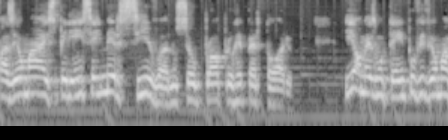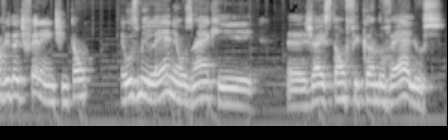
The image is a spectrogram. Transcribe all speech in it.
fazer uma experiência imersiva no seu próprio repertório e ao mesmo tempo viver uma vida diferente. Então, os millennials, né, que é, já estão ficando velhos,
